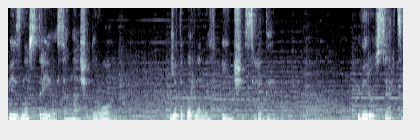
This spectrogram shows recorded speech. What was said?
Пізно стрілися наші дороги, є тепер на них інші сліди. Вірю в серце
